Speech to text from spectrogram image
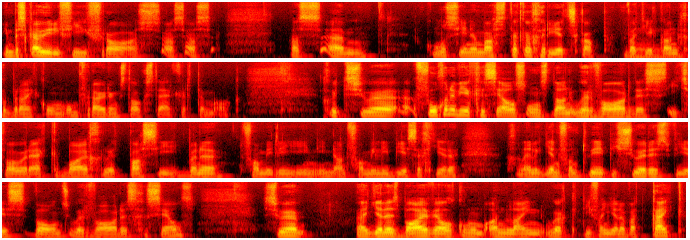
En beskou hierdie vier vrae as as as as ehm um, kom ons sien nou maar stukke gereedskap wat jy hmm. kan gebruik om om verhoudings dalk sterker te maak. Goed, so volgende week gesels ons dan oor waardes, iets waaroor ek baie groot passie binne familie en en dan familiebesighede gaan eintlik een van twee episode wees waar ons oor waardes gesels. So uh, julle is baie welkom om aanlyn ook die van julle wat kyk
